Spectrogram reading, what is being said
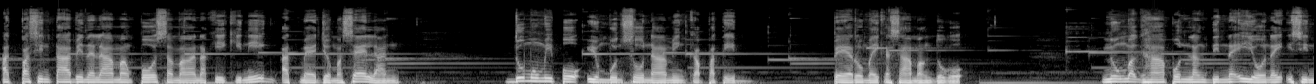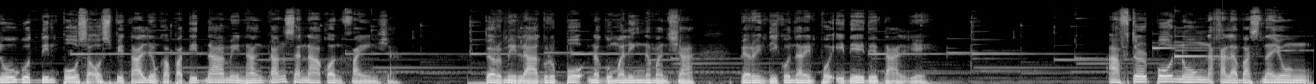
at pasintabi na lamang po sa mga nakikinig at medyo maselan Dumumi po yung bunso naming kapatid pero may kasamang dugo. Nung maghapon lang din na iyon ay isinugod din po sa ospital yung kapatid namin hanggang sa na-confine siya. Pero milagro po na gumaling naman siya pero hindi ko na rin po idedetalye. After po nung nakalabas na yung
